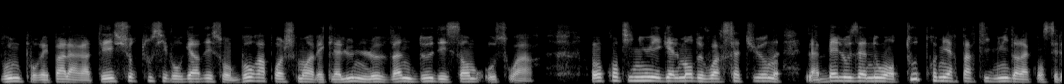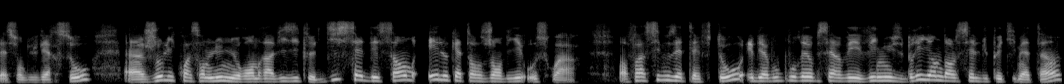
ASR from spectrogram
vous ne pourrez pas la rater, surtout si vous regardez son beau rapprochement avec la Lune le 22 décembre au soir. On continue également de voir Saturne, la belle aux anneaux, en toute première partie de nuit dans la constellation du Verseau. Un joli croissant de lune nous rendra visite le 17 décembre et le 14 janvier au soir. Enfin, si vous êtes lève tôt, eh bien vous pourrez observer Vénus brillante dans le ciel du petit matin.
